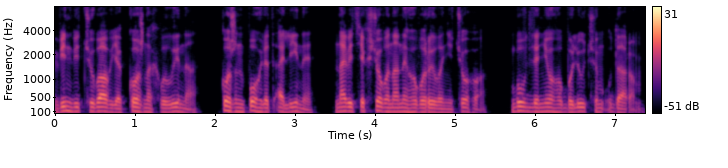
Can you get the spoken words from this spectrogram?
Він відчував, як кожна хвилина, кожен погляд Аліни, навіть якщо вона не говорила нічого, був для нього болючим ударом.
